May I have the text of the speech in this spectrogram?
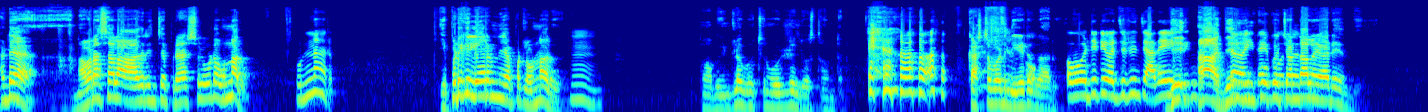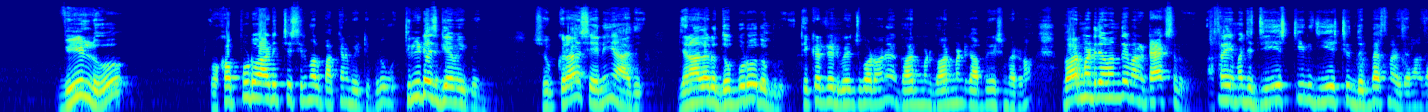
అంటే నవరసాలు ఆదరించే ప్రేక్షకులు కూడా ఉన్నారు. ఉన్నారు. ఇప్పటికీ లేరని చెప్పట్లో ఉన్నారు. పాప ఇంట్లో కూర్చొని ఓటీలు చూస్తూ ఉంటారు. కష్టపడి థియేటర్ రారు. ఓటీటీ వచ్చి నుంచి అదే ఇంకొక. చండాలం యాడైంది వీళ్ళు ఒకప్పుడు ఆడిచ్చే సినిమాలు పక్కన పెట్టి ఇప్పుడు త్రీ డేస్ గేమ్ అయిపోయింది. శుక్ర శని ఆది. జనాల దగ్గర దొబ్బుడు దొబ్బుడు. టికెట్ రేట్ పెంచుకోవడం అని గవర్నమెంట్ గవర్నమెంట్కి అప్లికేషన్ పెట్టడం. గవర్నమెంట్ ఏముంది? మనకి ట్యాక్స్లు అసలు ఈ మధ్య జిఎస్టీలు జిఎస్టీ దొబ్బేస్తున్నారు. జనాలు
